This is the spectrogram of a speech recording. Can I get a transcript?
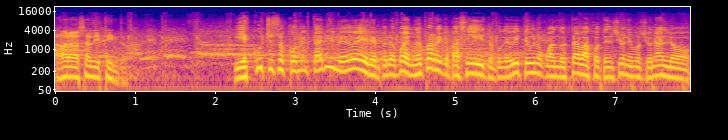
Ahora va a ser distinto. Y escucho esos comentarios y me duelen, pero bueno, después recapacito, porque viste uno cuando está bajo tensión emocional no,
